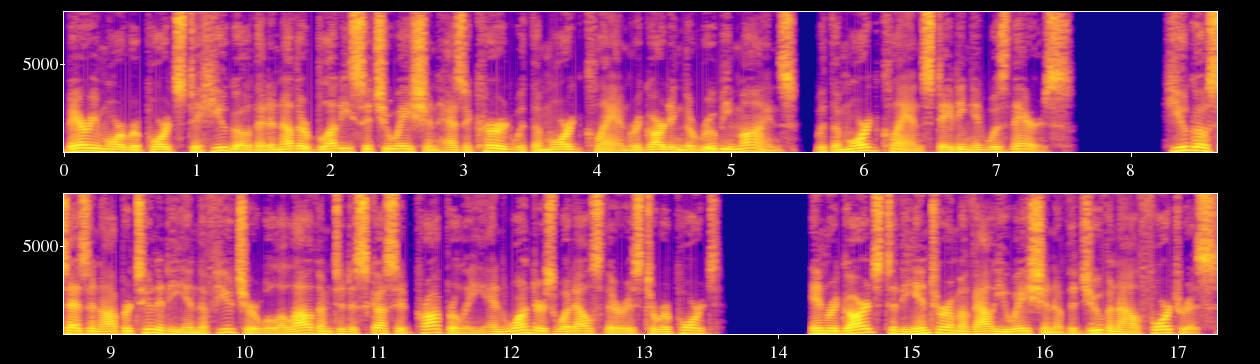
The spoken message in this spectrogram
Barrymore reports to Hugo that another bloody situation has occurred with the Morgue clan regarding the Ruby Mines, with the Morgue clan stating it was theirs. Hugo says an opportunity in the future will allow them to discuss it properly and wonders what else there is to report. In regards to the interim evaluation of the juvenile fortress,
